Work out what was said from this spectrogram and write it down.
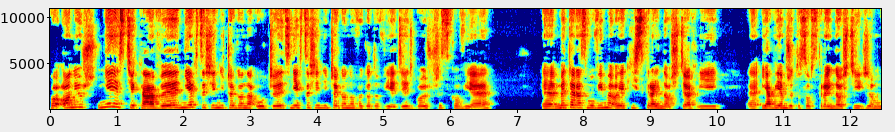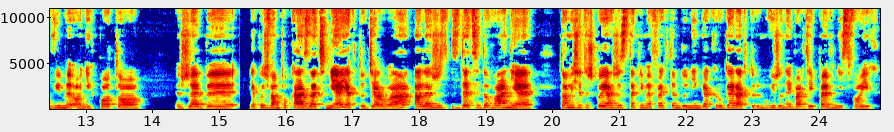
bo on już nie jest ciekawy, nie chce się niczego nauczyć, nie chce się niczego nowego dowiedzieć, bo już wszystko wie. E, My teraz mówimy o jakichś skrajnościach i e, ja wiem, że to są skrajności że mówimy o nich po to, żeby jakoś Wam pokazać, nie, jak to działa, ale że zdecydowanie to mi się też kojarzy z takim efektem Dunninga-Krugera, który mówi, że najbardziej pewni swoich,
